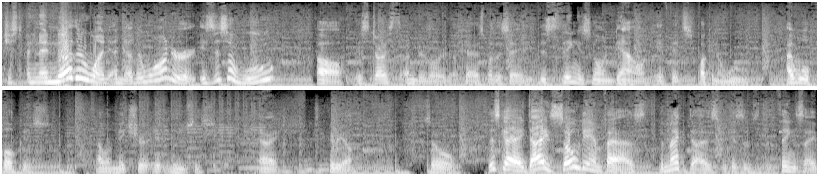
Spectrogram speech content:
Just, and another one, another Wanderer. Is this a woo? Oh, it's Darth Underlord. Okay, I was about to say, this thing is going down if it's fucking a woo. I will focus. I will make sure it loses. Alright, here we go. So, this guy dies so damn fast, the mech does, because of the things I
